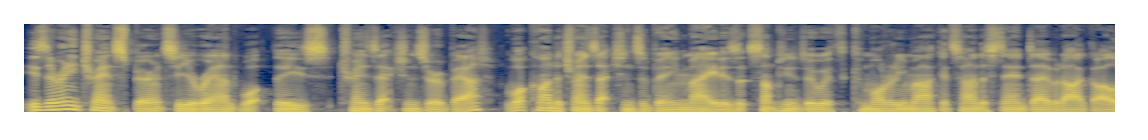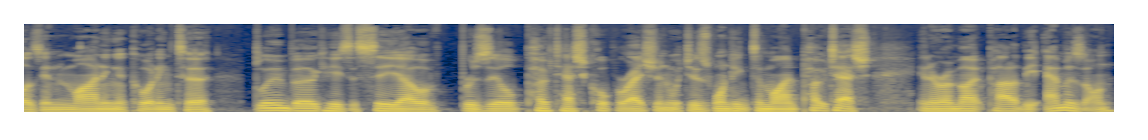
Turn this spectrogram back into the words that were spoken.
Is there any transparency around what these transactions are about? What kind of transactions are being made? Is it something to do with commodity markets? I understand David Argyle is in mining, according to Bloomberg. He's the CEO of Brazil Potash Corporation, which is wanting to mine potash in a remote part of the Amazon.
